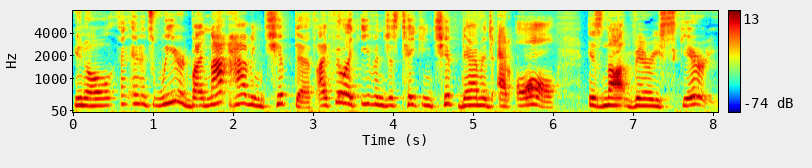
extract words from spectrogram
You know, and, and it's weird by not having chip death, I feel like even just taking chip damage at all is not very scary.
